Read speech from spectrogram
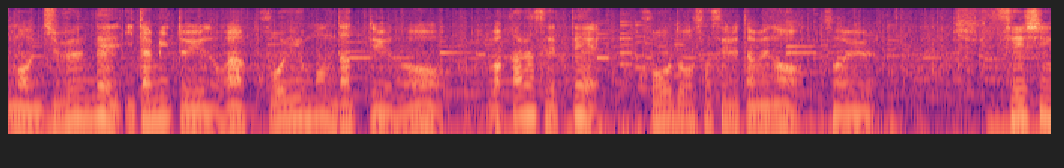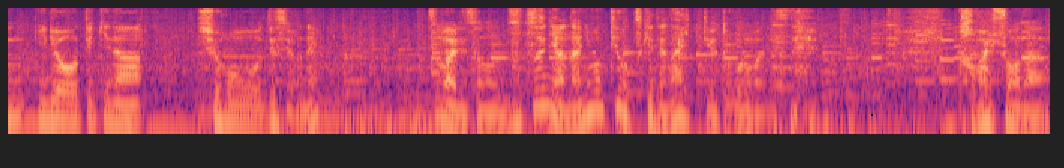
ー、もう自分で痛みというのがこういうもんだっていうのを分からせて行動させるためのそういう精神医療的な手法ですよね。つまりその頭痛には何も手をつけてないっていうところがですね かわいそうな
